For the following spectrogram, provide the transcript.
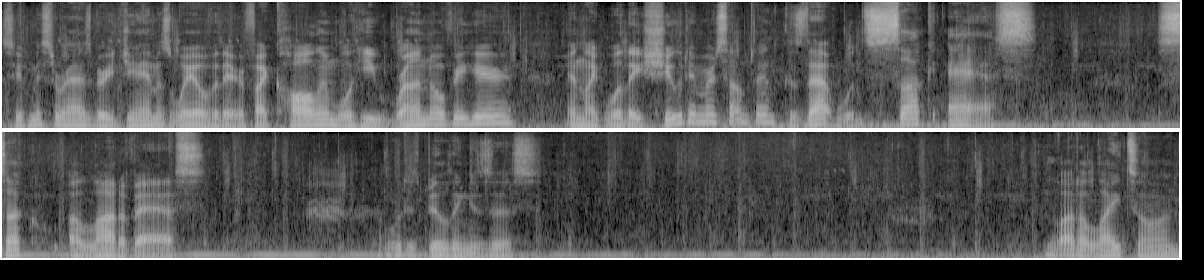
See, if Mr. Raspberry Jam is way over there, if I call him, will he run over here? And, like, will they shoot him or something? Because that would suck ass. Suck a lot of ass. What is building is this? A lot of lights on.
